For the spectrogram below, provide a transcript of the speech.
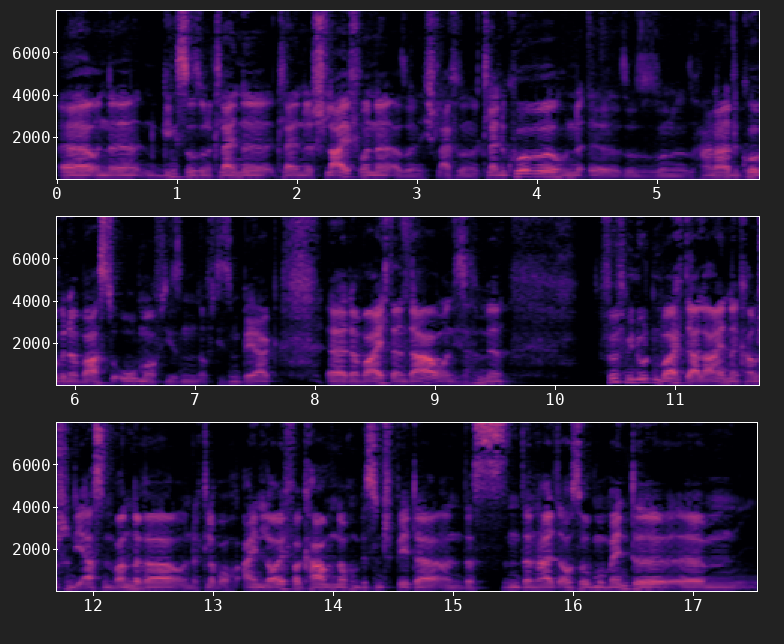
äh, und dann ging es so, so eine kleine kleine Schleife, und dann, also nicht Schleife, sondern eine kleine Kurve, äh, so, so, so eine Hanade-Kurve. Dann warst du oben auf diesen auf diesem Berg. Äh, da war ich dann da und ich sagte mir, Fünf Minuten war ich da allein, dann kamen schon die ersten Wanderer und ich glaube auch ein Läufer kam noch ein bisschen später und das sind dann halt auch so Momente, ähm,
